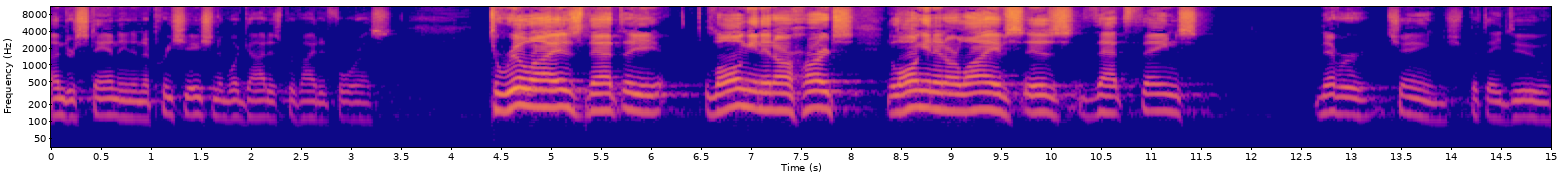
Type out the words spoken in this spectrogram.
understanding and appreciation of what God has provided for us. To realize that the longing in our hearts, longing in our lives is that things never change, but they do.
